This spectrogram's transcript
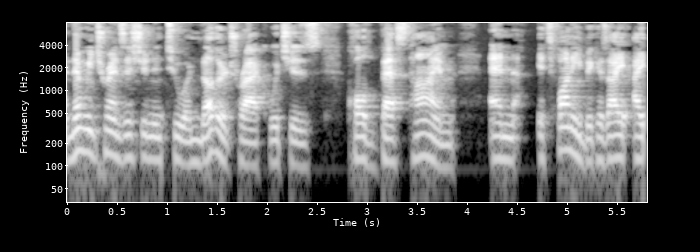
And then we transition into another track, which is called Best Time. And it's funny because I, I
